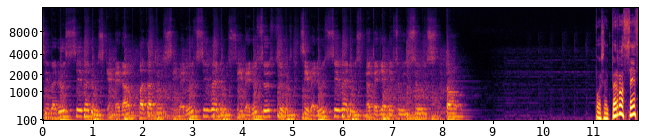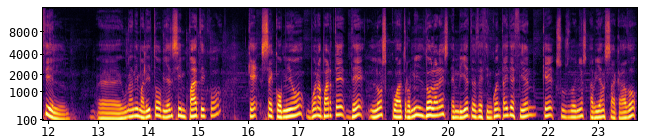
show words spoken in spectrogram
Siberus, Siberus, que me da un patatús. Siberus, Siberus, Siberus, sus, Siberus, Siberus, no te lleves un susto. Pues el perro Cecil, eh, un animalito bien simpático que se comió buena parte de los 4.000 dólares en billetes de 50 y de 100 que sus dueños habían sacado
